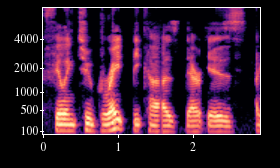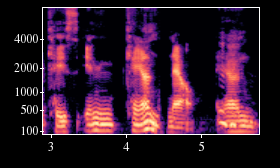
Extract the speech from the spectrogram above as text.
feeling too great because there is a case in Cannes now. Mm-hmm. And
